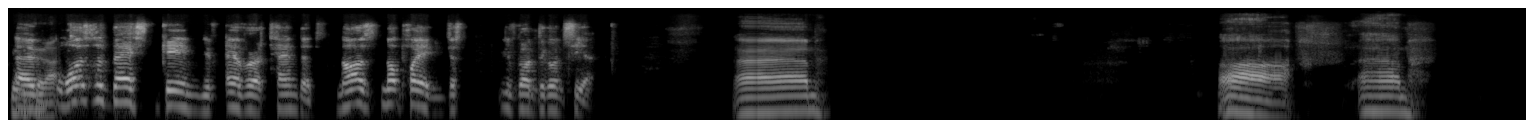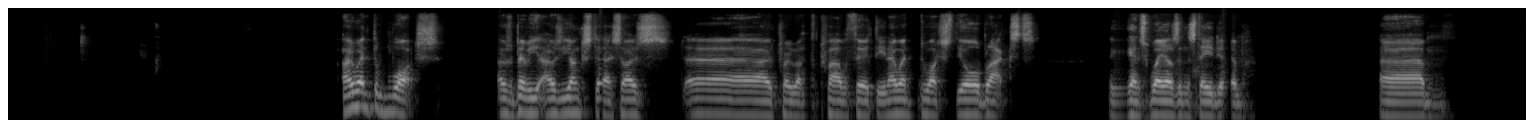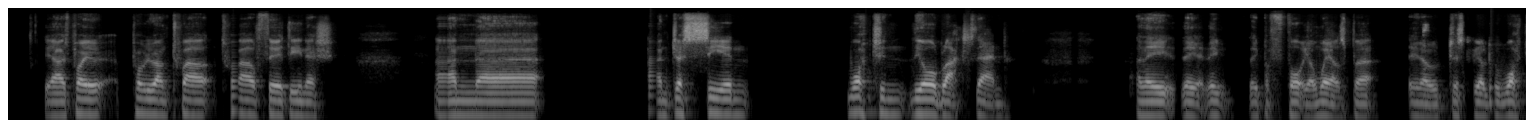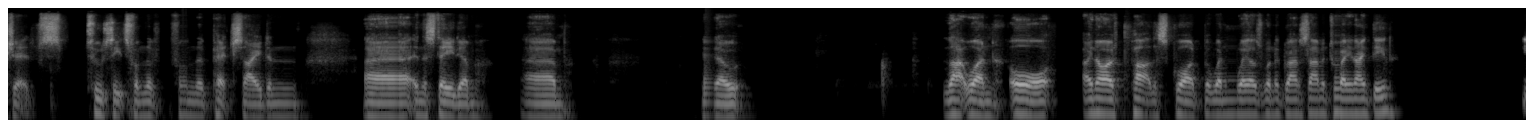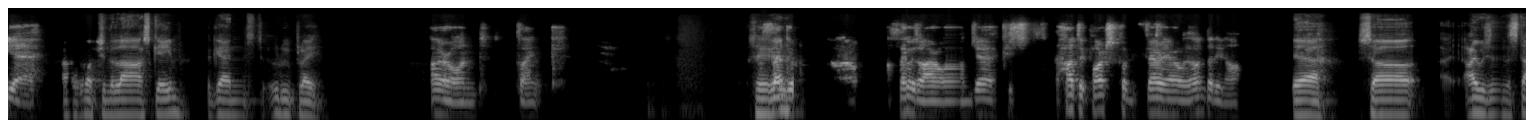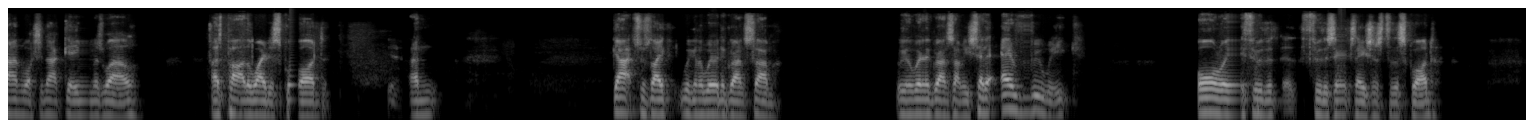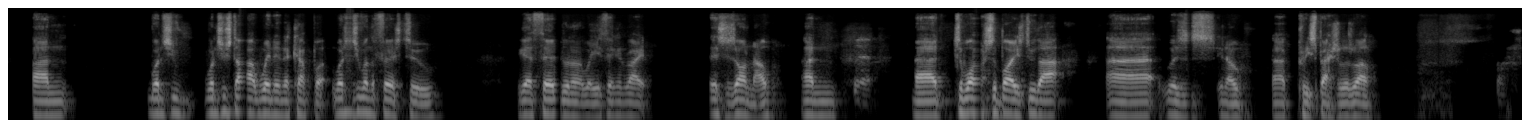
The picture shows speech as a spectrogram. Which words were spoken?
could say Um, that. what's the best game you've ever attended? Not as not playing, just you've gone to go and see it. Um. Oh, um. I went to watch. I was a baby. I was a youngster, so I was, uh, I was probably about twelve or thirteen. I went to watch the All Blacks against Wales in the stadium. Um. Yeah, I was probably probably around 12, 12 13 ish, and uh, and just seeing watching the All Blacks then, and they they they they put forty on Wales, but you know just to be able to watch it, two seats from the from the pitch side and uh, in the stadium, um, you know that one. Or I know I was part of the squad, but when Wales won the Grand Slam in twenty nineteen, Yeah, I was watching the last game against who do we play? Ireland. I think. Say I again? think, it, I think it was Ireland. Yeah, because Hadleigh Parkes come very early on, did he not? Yeah. So I was in the stand watching that game as well as part of the wider squad. Yeah. And Gats was like, We're gonna win a grand slam. We're gonna win a grand slam. He said it every week, all the way through the through the Six Nations to the squad. And once you once you start winning a couple, once you won the first two, you get a third one on the way, you're thinking, right, this is on now. And Yeah. uh, to watch the boys do that uh, was, you know, uh, pretty special as well.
